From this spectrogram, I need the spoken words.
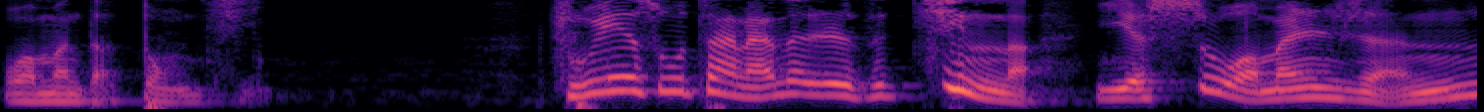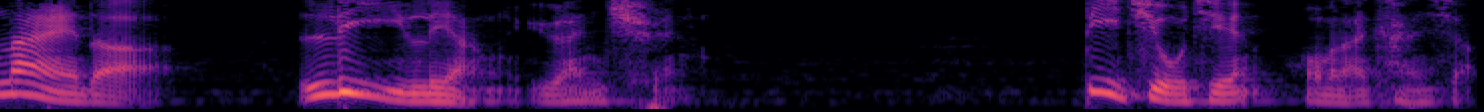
我们的动机。主耶稣再来的日子近了，也是我们忍耐的力量源泉。第九节，我们来看一下，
